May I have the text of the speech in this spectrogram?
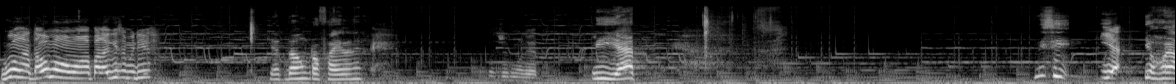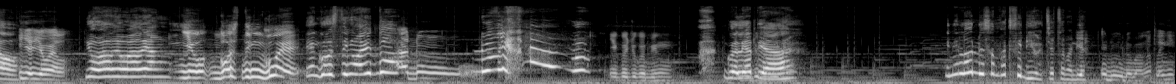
Gue nggak tahu mau ngomong apa lagi sama dia. Lihat dong profilnya. Terus mau lihat. Lihat. Ini si Iya, Yoel. iya Yoel. Yoel Yoel yang Yo, ghosting gue. yang ghosting lo itu. Aduh. Ya gue juga bingung. Gue lihat ya. bingung. Ini lo udah sempet video chat sama dia. Aduh, udah banget lagi.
